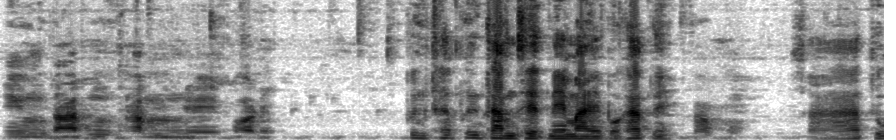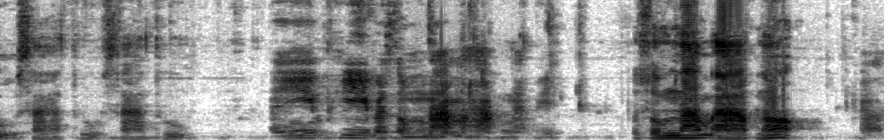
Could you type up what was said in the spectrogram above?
นี่คุณตาเพิ่งทำเลยพอเลยเพิ่งทำเพิ่งทำเสร็จใหม่ๆบ่ครับนี่ครับผมสาธุสาธุสาธุอันนี้พี่ผสมน้ำอาบนะพี่ผสมน้ำอาบเนาะครับ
